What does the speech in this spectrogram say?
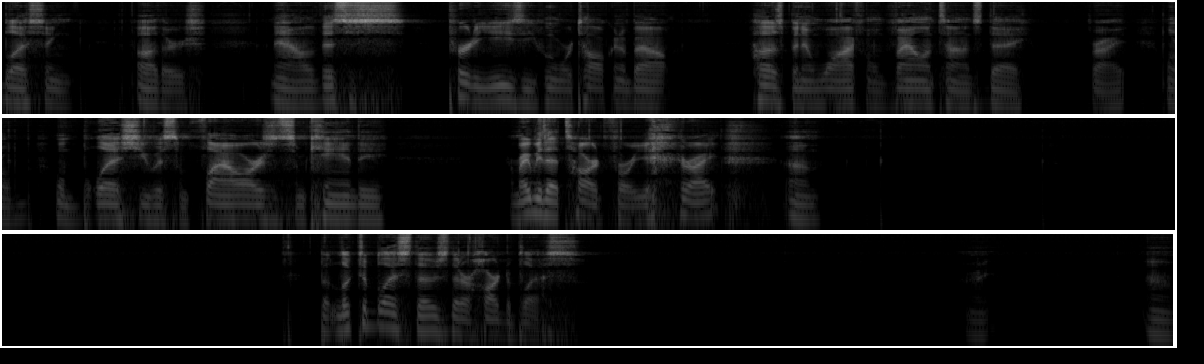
blessing others. Now, this is pretty easy when we're talking about husband and wife on Valentine's Day, right? We'll bless you with some flowers and some candy. Or maybe that's hard for you, right? Um, but look to bless those that are hard to bless. Um,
